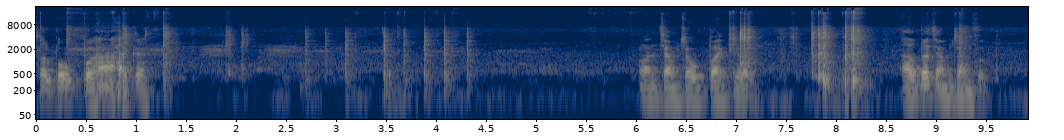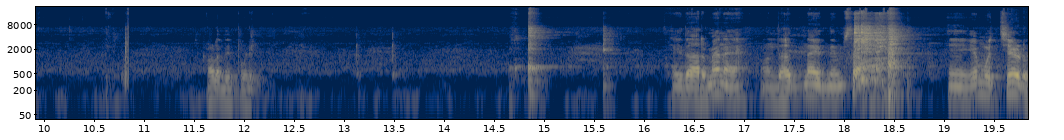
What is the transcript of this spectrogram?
ಸ್ವಲ್ಪ ಉಪ್ಪು, ಹಾಂ, ಹಾಕ. ಒಂದು ಚಮಚ ಉಪ್ಪು ಹಾಕಿರ ಅರ್ಧ ಚಮಚ ಅನ್ಸುತ್ತೆ. ಹಳದಿ ಪುಡಿ. ಇದಾದ್ಮೇಲೆ ಒಂದು ಹದಿನೈದು ನಿಮಿಷ ಹೀಗೆ ಮುಚ್ಚಿಡು.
